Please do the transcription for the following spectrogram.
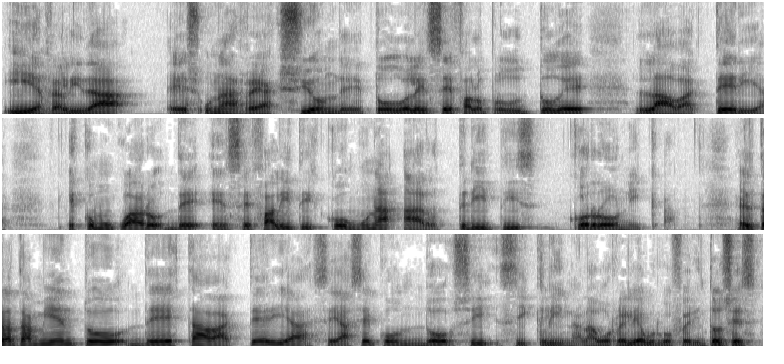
Y en realidad es una reacción de todo el encéfalo producto de la bacteria. Es como un cuadro de encefalitis con una artritis crónica. El tratamiento de esta bacteria se hace con doxiciclina, la Borrelia burgoferi. Entonces,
